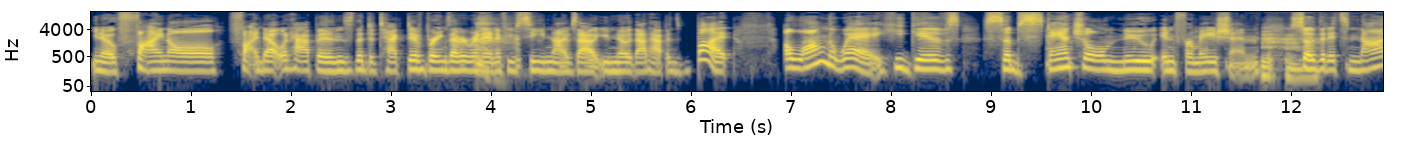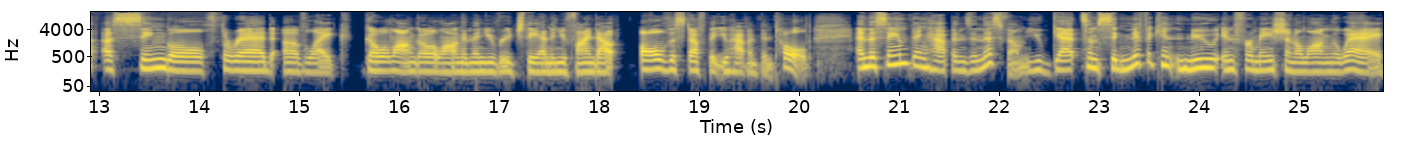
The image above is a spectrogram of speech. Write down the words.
you know, final find out what happens. The detective brings everyone in. If you've seen Knives Out, you know that happens. But along the way, he gives substantial new information Mm-hmm. so that it's not a single thread of like go along, go along, and then you reach the end and you find out all the stuff that you haven't been told. And the same thing happens in this film. You get some significant new information along the way.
